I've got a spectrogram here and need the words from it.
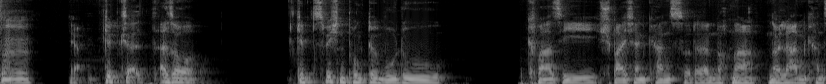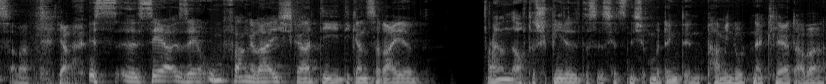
Mhm. Ja, gibt also gibt Zwischenpunkte, wo du quasi speichern kannst oder nochmal neu laden kannst, aber ja, ist äh, sehr, sehr umfangreich, gerade die, die ganze Reihe. Und auch das Spiel, das ist jetzt nicht unbedingt in ein paar Minuten erklärt, aber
